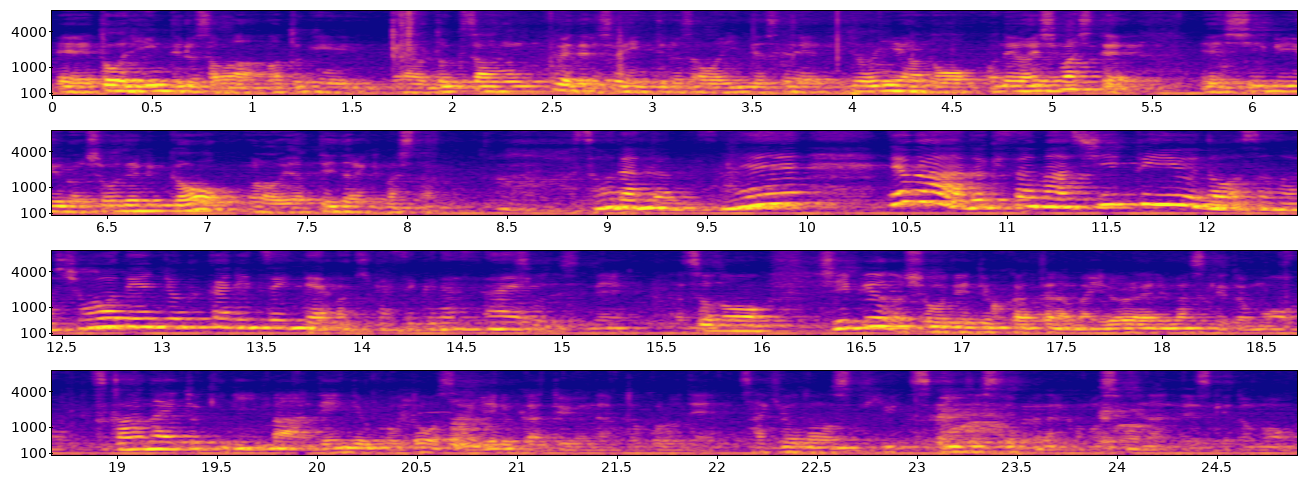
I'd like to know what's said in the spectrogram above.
えー、当時インテル様、まあ、時に独さん含めてですねインテル様にですね非常にあのお願いしまして、えー、CPU の省電力化をやっていただきました。あそうだったんですねでは土木様 CPU のその省電力化についてお聞かせください。そうですね。その CPU の省電力化っていうのはまあいろいろありますけども使わない時にまあ電力をどう下げるかというようなところで先ほどのスピードステップなんかもそうなんですけども、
